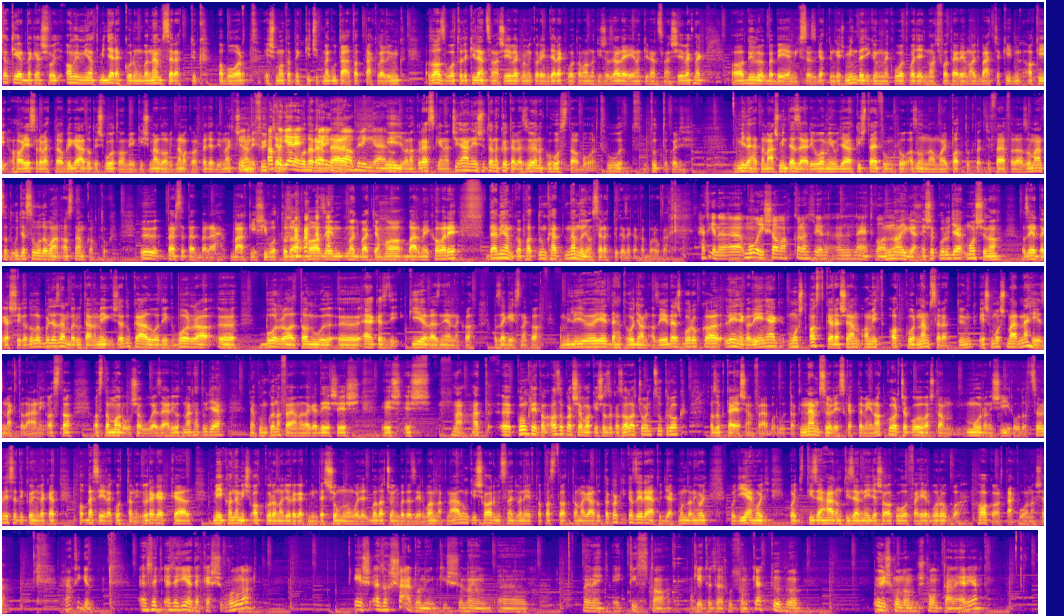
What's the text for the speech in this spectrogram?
tök érdekes, hogy ami miatt mi gyerekkorunkban nem szerettük a bort, és mondhatni kicsit megutáltatták velünk, az az volt, hogy a 90-es években, mikor én gyerek voltam, annak is az elején a 90-es éveknek, a dűlőkbe BMX-ezgettünk, és mindegyikünknek volt vagy egy nagyfaterje, nagybátyja, aki, aki, ha észrevette a brigádot, és volt valami kis meló, amit nem akart egyedül megcsinálni, füttyen, Akkor gyere- oda rendel. Így van, akkor ezt kéne csinálni, és utána kötelezően akkor hozta a bort. Hú, tudtuk, hogy mi lehetne más, mint ezer jó, ami ugye a kis tejfogunkról azonnal majd pattogtatja felfele az ománcot, ugye szóda van, azt nem kaptuk. Ő persze tett bele, bárki is hívott oda, ha az én nagybátyám, ha bármelyik haveré, de mi nem kaphattunk, hát nem nagyon szerettük ezeket a borokat. Hát igen, móri savakkal azért lehet valami. Na igen, és akkor ugye most jön a, az érdekesség a dologban, hogy az ember utána mégis edukálódik, borra, ö, borral tanul, ö, elkezdi kiélvezni ennek a, az egésznek a, a milliójét, de hát hogyan az édesborokkal, lényeg a lényeg, most azt keresem, amit akkor nem szerettünk, és most már nehéz megtalálni azt a, azt a marósavú ezerjót, mert hát ugye nyakunkon a felmelegedés, és, és, és na, hát konkrétan azok a savak és azok az alacsony cukrok, azok teljesen felborultak. Nem szőlészkedtem én akkor, csak olvastam Móron is íródott szőlészeti könyveket, ha beszélek ottani öregekkel, még ha nem is akkora nagy öregek, mint egy somlon vagy egy badacsonyba, de azért vannak nálunk is 30-40 év tapasztalattal megáldottak, akik azért el tudják mondani, hogy, hogy ilyen, hogy, hogy 13-14-es alkohol fehér borokba, ha akarták volna se. Hát igen, ez egy, ez egy érdekes vonulat, és ez a Sárdonénk is nagyon, nagyon egy, egy tiszta 2022-ből. Ő is gondolom spontán erjedt.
